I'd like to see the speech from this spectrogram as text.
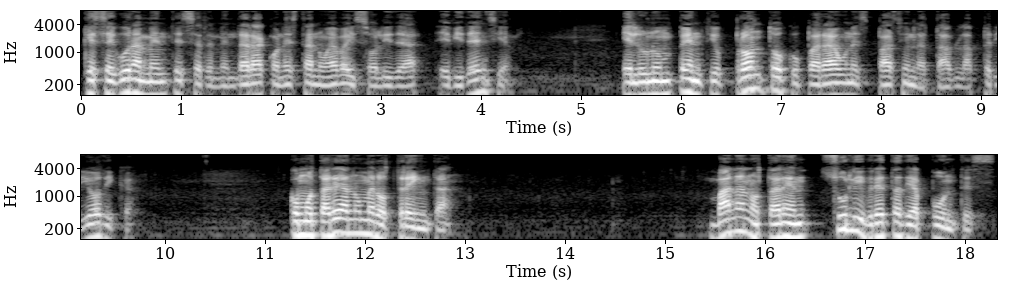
que seguramente se remendará con esta nueva y sólida evidencia el unumpentio pronto ocupará un espacio en la tabla periódica. Como tarea número 30, van a anotar en su libreta de apuntes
